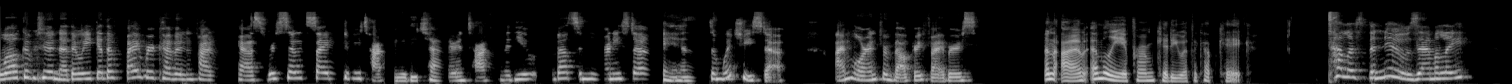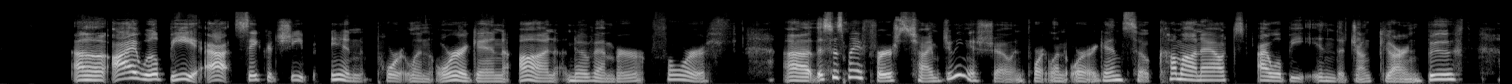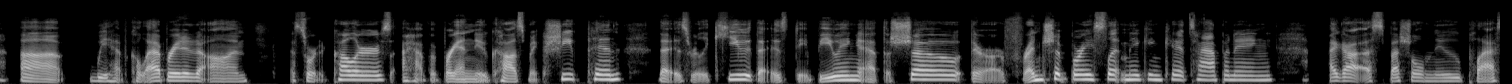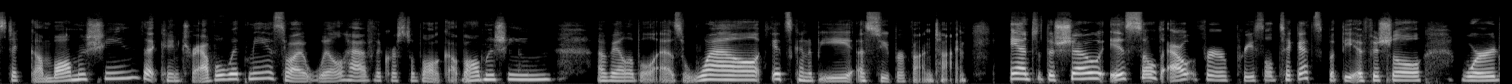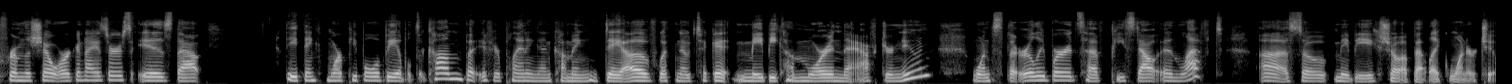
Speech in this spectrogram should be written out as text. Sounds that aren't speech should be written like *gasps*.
Welcome to another week of the Fiber Coven podcast. We're so excited to be talking with each other and talking with you about some yarny stuff and some witchy stuff. I'm Lauren from Valkyrie Fibers. And I'm Emily from Kitty with a Cupcake. Tell us the news, Emily. Uh, I will be at Sacred Sheep in Portland, Oregon on November 4th. Uh, this is my first time doing a show in Portland, Oregon. So come on out. I will be in the Junk Yarn booth. Uh, we have collaborated on assorted colors. I have a brand new cosmic sheep pin that is really cute that is debuting at the show. There are friendship bracelet making kits happening. I got a special new plastic gumball machine that can travel with me. So I will have the crystal ball gumball machine available as well. It's going to be a super fun time. And the show is sold out for pre sold tickets, but the official word from the show organizers is that they think more people will be able to come, but if you're planning on coming day of with no ticket, maybe come more in the afternoon once the early birds have pieced out and left. Uh, so maybe show up at like one or two.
